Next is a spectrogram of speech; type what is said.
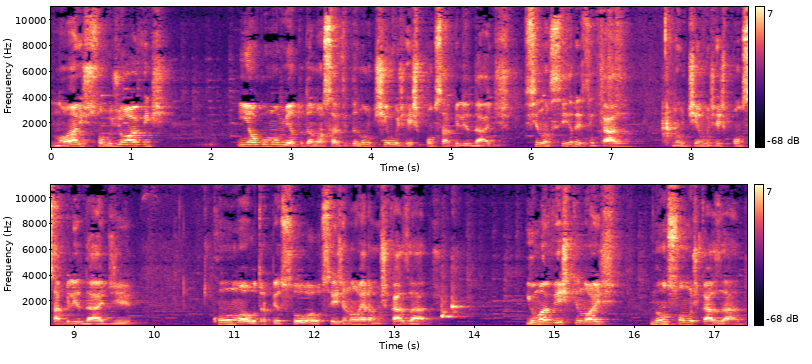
Nós somos jovens, em algum momento da nossa vida não tínhamos responsabilidades financeiras em casa, não tínhamos responsabilidade com uma outra pessoa, ou seja, não éramos casados. E uma vez que nós não somos casados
